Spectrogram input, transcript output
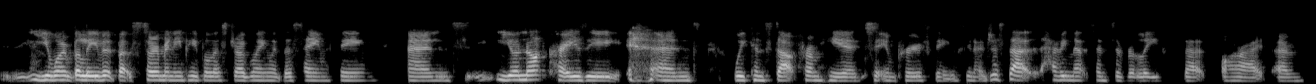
you won't believe it but so many people are struggling with the same thing and you're not crazy and we can start from here to improve things you know just that having that sense of relief that all right um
